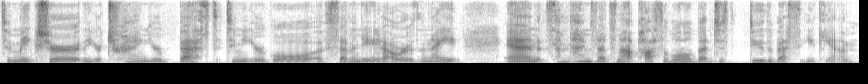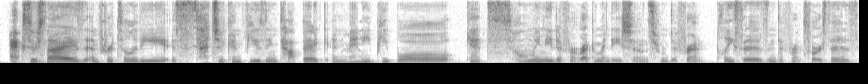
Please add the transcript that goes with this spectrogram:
to make sure that you're trying your best to meet your goal of seven to eight hours a night and sometimes that's not possible, but just do the best that you can. Exercise and fertility is such a confusing topic and many people get so many different recommendations from different places and different sources.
